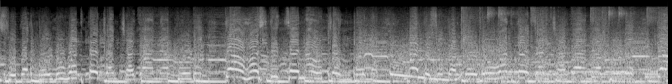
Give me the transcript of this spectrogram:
सुद्धा कडू वाटतं त्यांच्या गाण्या पुढे त्या हस्तीचं नाव चंदन. मग सुद्धा कडू वाटतं त्यांच्या गाण्या पुढे त्या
